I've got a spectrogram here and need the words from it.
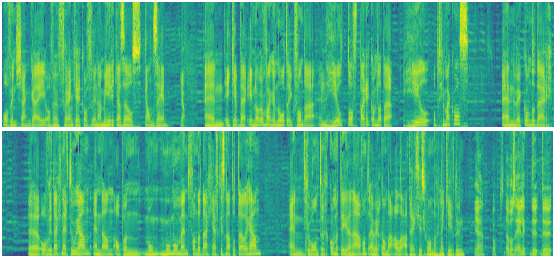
of in Shanghai of in Frankrijk of in Amerika zelfs kan zijn. Ja. En ik heb daar enorm van genoten. Ik vond dat een heel tof park, omdat dat heel op het gemak was. En wij konden daar eh, overdag naartoe gaan en dan op een mo- moe moment van de dag even naar het hotel gaan. En gewoon terugkomen tegen de avond. En wij Ja. konden alle attracties gewoon nog een keer doen. Ja, klopt. Dat was eigenlijk de, de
